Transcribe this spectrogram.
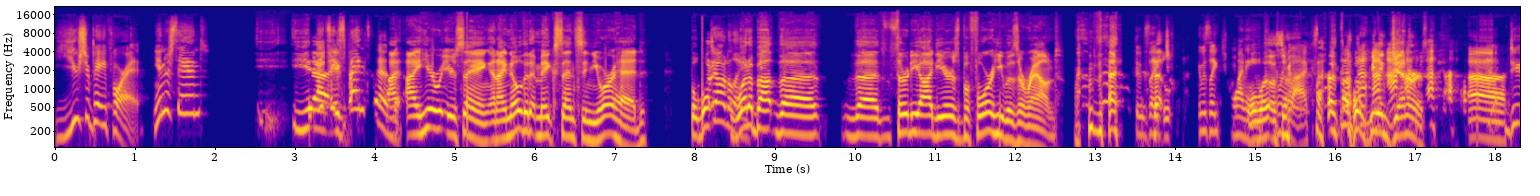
you should pay for it. You understand? Yeah, it's it- expensive. I, I hear what you're saying, and I know that it makes sense in your head. But what? Totally. What about the the thirty odd years before he was around? that, it was like that- it was like 20. well, well, Relax. I thought I was being generous. Uh, do,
